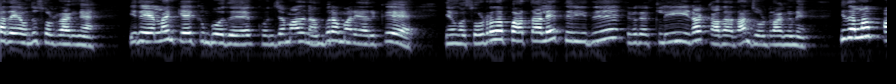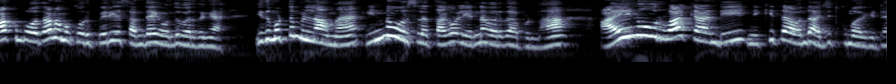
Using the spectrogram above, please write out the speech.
கதையை வந்து சொல்கிறாங்க இதையெல்லாம் கேட்கும்போது கொஞ்சமாவது நம்புகிற மாதிரியா இருக்குது இவங்க சொல்கிறத பார்த்தாலே தெரியுது. இவங்க க்ளீனாக கதை தான் சொல்கிறாங்கன்னு இதெல்லாம் பார்க்கும்போது தான் நமக்கு ஒரு பெரிய சந்தேகம் வந்து வருதுங்க. இது மட்டும் இல்லாமல் இன்னும் ஒரு சில தகவல் என்ன வருது அப்படின்னா ஐநூறுரூவாக்காண்டி நிக்கிதா வந்து அஜித்குமார் கிட்ட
